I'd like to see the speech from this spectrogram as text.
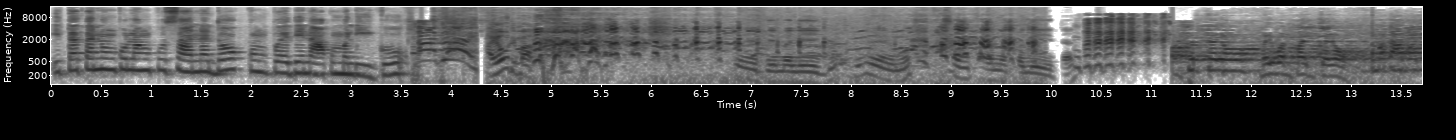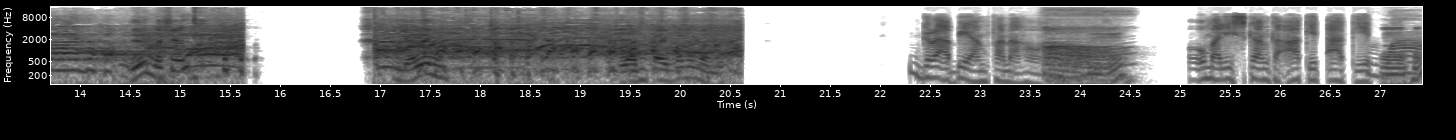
Itatanong ko lang po sana, Doc, kung pwede na ako maligo. Pwede maligo. Tingnan mo. Saan ka nagpagitan? kayo, may 1.5 kayo. Matama na lang Yun na, shit. Ang Galing. 1.5 pa naman. Grabe ang panahon. Mhm. Umalis kang kaakit-akit. Mhm.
